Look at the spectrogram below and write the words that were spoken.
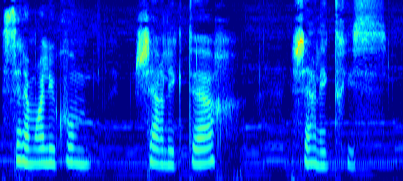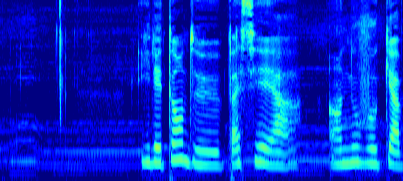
Salam alaikum, chers lecteurs, chères lectrices. Il est temps de passer à un nouveau cap.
